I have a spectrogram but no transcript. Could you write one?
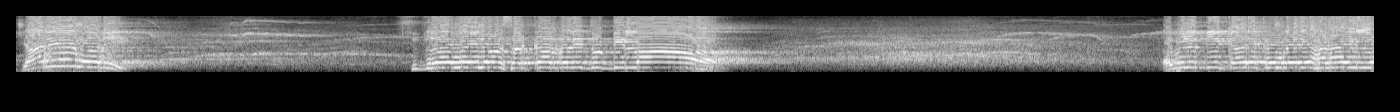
ಜಾರಿ ಮಾಡಿ ಸಿದ್ದರಾಮಯ್ಯನವರ ಸರ್ಕಾರದಲ್ಲಿ ದುಡ್ಡಿಲ್ಲ. ಅಭಿವೃದ್ಧಿ ಕಾರ್ಯಕ್ರಮಗಳಿಗೆ ಹಣ ಇಲ್ಲ.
